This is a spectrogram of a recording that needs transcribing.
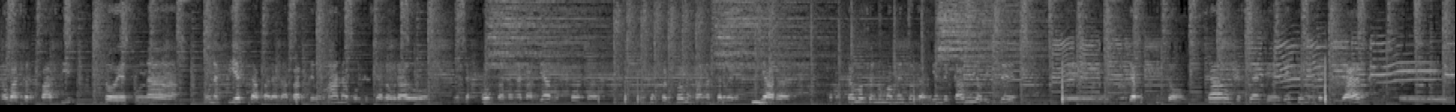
no va a ser fácil, esto es una, una fiesta para la parte humana porque se ha logrado muchas cosas, van a cambiar las cosas, muchas personas van a ser beneficiadas. Como estamos en un momento también de cambio, viste, eh, ya poquito, ya aunque sea que dejen investigar, eh,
